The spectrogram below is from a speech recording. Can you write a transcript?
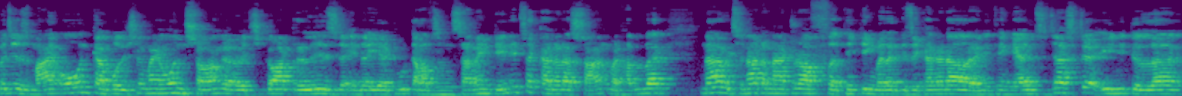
which is my own composition, my own song uh, which got released in the year 2017. It's a Kannada song, but however, now it's not a matter of uh, thinking whether it is a Kannada or anything else. Just uh, you need to learn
